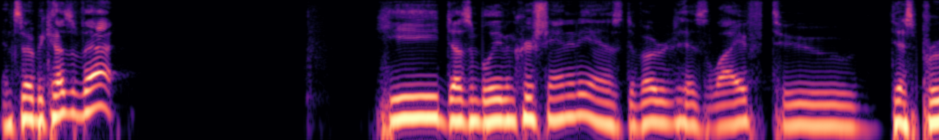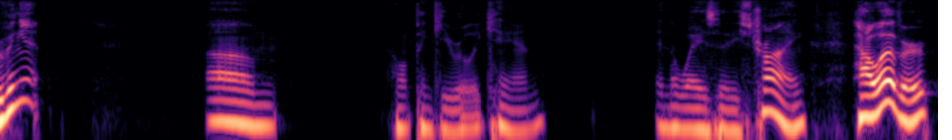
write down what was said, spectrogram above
And so, because of that, he doesn't believe in Christianity and has devoted his life to disproving it. Um, I don't think he really can in the ways that he's trying. However,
